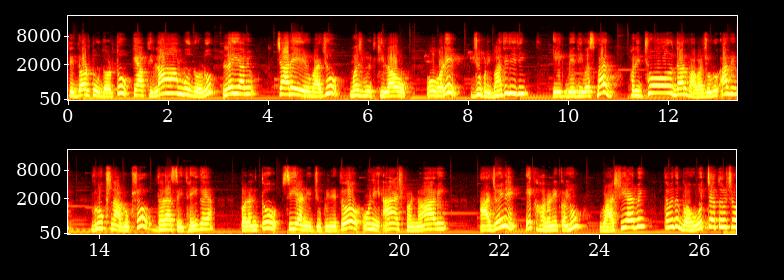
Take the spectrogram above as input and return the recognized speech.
તે દોડતું દોડતું ક્યાંકથી લાંબુ દોરડું લઈ આવ્યું. ચારે બાજુ મજબૂત ખીલાઓ વડે ઝૂંપડી બાંધી દીધી. એક બે દિવસ બાદ ફરી જોરદાર વાવાઝોડું આવ્યું. વૃક્ષના વૃક્ષો ધરાશય થઈ ગયા. પરંતુ શિયાળની ઝૂંપડીને તો ઊની આશ પણ ન આવી. આ જોઈને એક હરણે કહ્યું, વાહ શિયાળભાઈ, તમે તો બહુ જ ચતુર છો.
